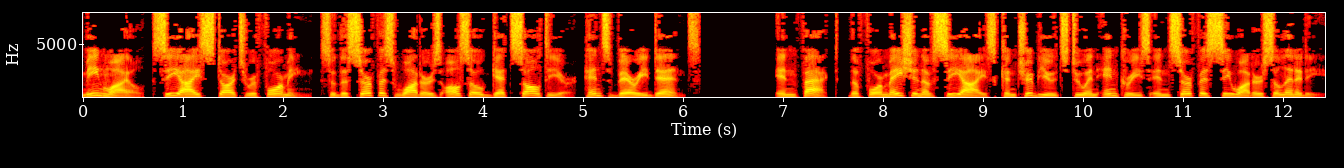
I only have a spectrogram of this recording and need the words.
Meanwhile, sea ice starts reforming, so the surface waters also get saltier, hence very dense. In fact, the formation of sea ice contributes to an increase in surface seawater salinity.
